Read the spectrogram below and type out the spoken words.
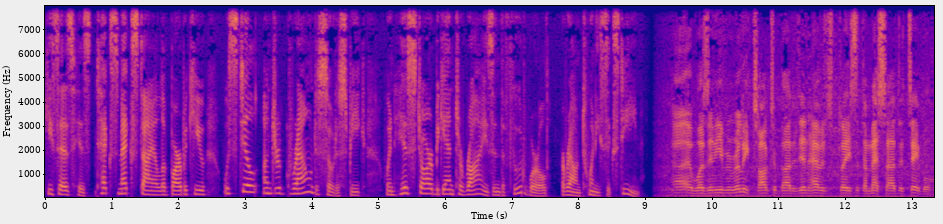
He says his Tex Mex style of barbecue was still underground, so to speak, when his star began to rise in the food world around 2016. Uh, it wasn't even really talked about. It didn't have its place at the mesa at the table.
